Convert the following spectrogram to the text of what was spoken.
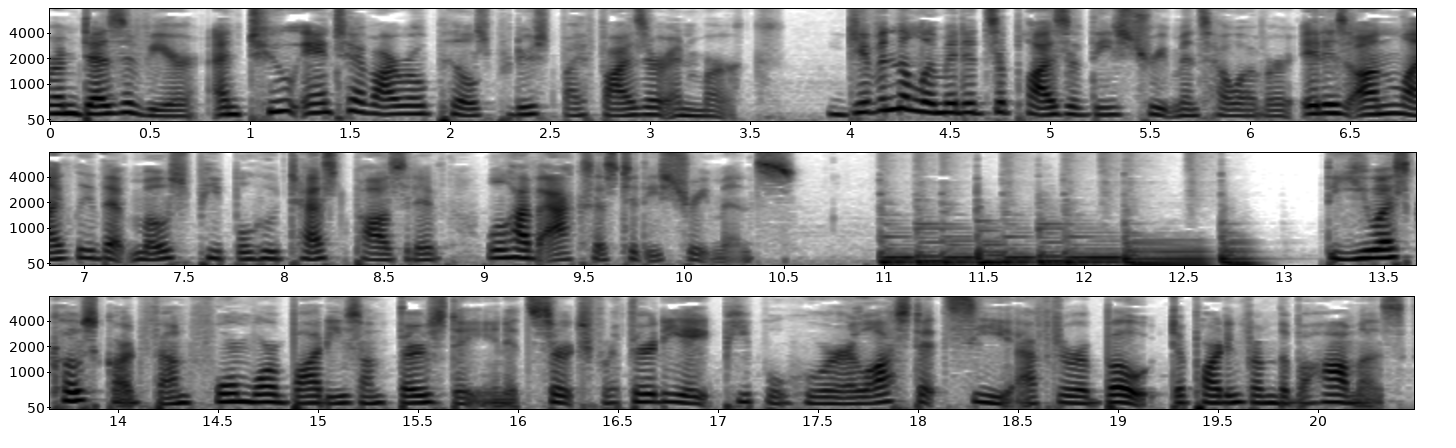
remdesivir, and two antiviral pills produced by Pfizer and Merck. Given the limited supplies of these treatments, however, it is unlikely that most people who test positive will have access to these treatments. The U.S. Coast Guard found four more bodies on Thursday in its search for 38 people who were lost at sea after a boat departing from the Bahamas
